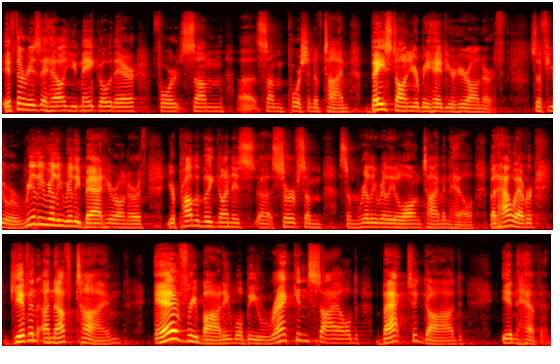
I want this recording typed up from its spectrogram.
If there is a hell, you may go there for some, uh, some portion of time based on your behavior here on earth. So, if you were really, really, really bad here on earth, you're probably going to uh, serve some, some really, really long time in hell. But, however, given enough time, everybody will be reconciled back to God in heaven.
